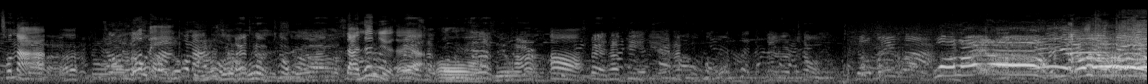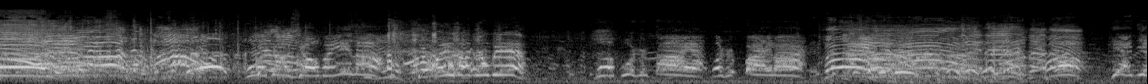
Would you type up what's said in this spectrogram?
从哪儿？河北过马路。来跳跳水啊！男的女的呀？哦。女孩哦。带他弟弟还父母在那跳。我来了！我叫小梅子，小梅子牛逼！我不是大爷，我是拜拜。好，天津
